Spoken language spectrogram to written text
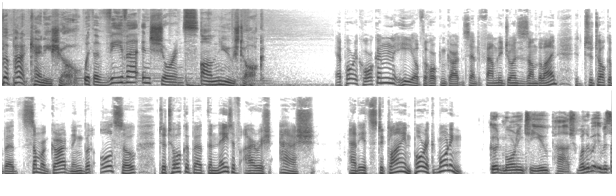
The Pat Kenny Show with Aviva Insurance. on Newstalk. Uh, Paraic Horkan, he of the Horkan Garden Centre family, joins us on the line to talk about summer gardening, but also to talk about the native Irish ash and its decline. Paraic, good morning. Good morning to you, Pat. Well, it was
